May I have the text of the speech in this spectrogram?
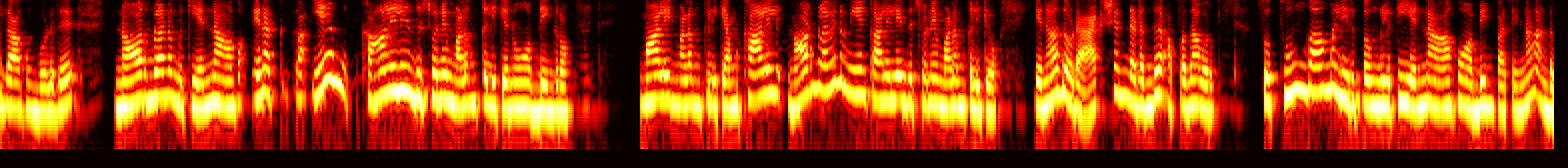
இதாகும் பொழுது நார்மலா நமக்கு என்ன ஆகும்? ஏன்னா ஏன் காலையில எழுந்திரிச்சோடனே மலம் கழிக்கணும் அப்படிங்கிறோம்? மாலை மலம் கழிக்காம காலையில நார்மலாவே நம்ம ஏன் காலையில எழுந்திரிச்சோடனே மலம் கழிக்கிறோம்? ஏன்னா அதோட ஆக்ஷன் நடந்து அப்பதான் வரும். ஸோ தூங்காமல் இருப்பவங்களுக்கு என்ன ஆகும் அப்படின்னு பார்த்தீங்கன்னா அந்த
